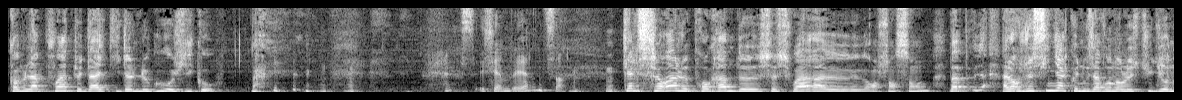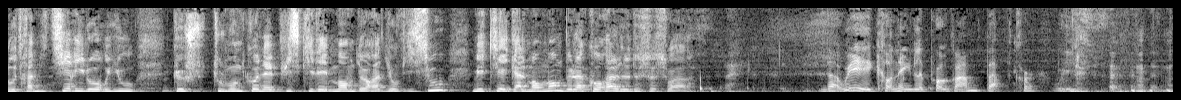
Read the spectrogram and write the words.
comme la pointe d'ail qui donne le goût au gigot. J'aime bien ça. Quel sera le programme de ce soir euh, en chanson bah, Alors je signale que nous avons dans le studio notre ami Thierry Loriou, que tout le monde connaît puisqu'il est membre de Radio Vissou, mais qui est également membre de la chorale de ce soir. Bah oui, il connaît le programme par cœur. Oui.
